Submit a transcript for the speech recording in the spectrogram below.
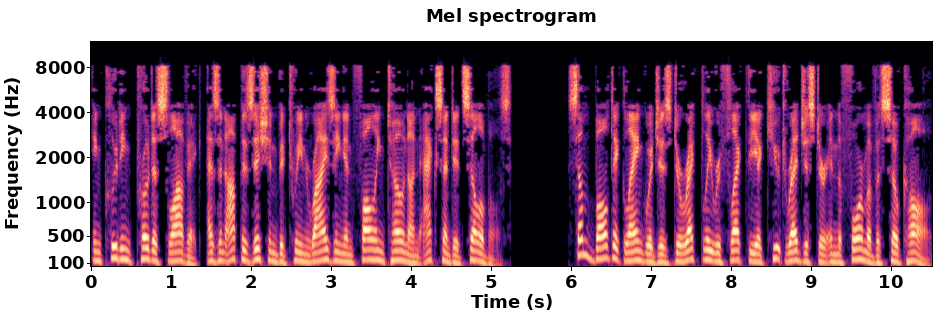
including Proto-Slavic, as an opposition between rising and falling tone on accented syllables. Some Baltic languages directly reflect the acute register in the form of a so-called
